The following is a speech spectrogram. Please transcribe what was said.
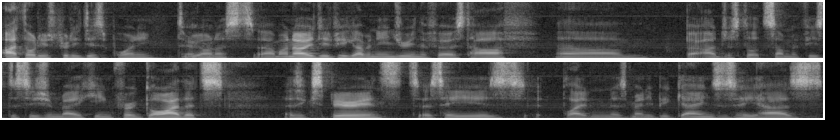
I thought he was pretty disappointing, to be honest. Um, I know he did pick up an injury in the first half, um, but I just thought some of his decision making for a guy that's as experienced as he is, played in as many big games as he has,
